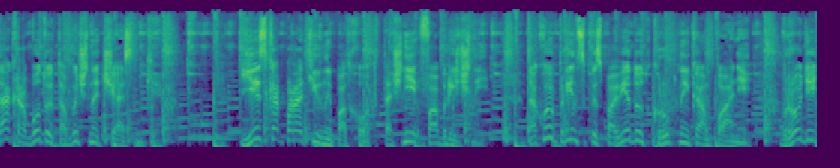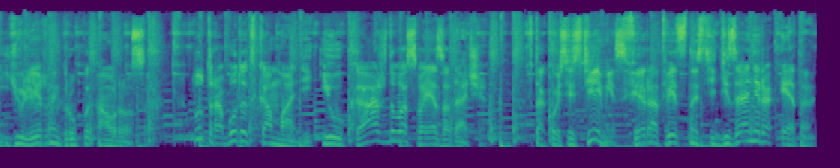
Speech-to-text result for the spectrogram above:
Так работают обычно частники. Есть корпоративный подход, точнее фабричный. Такой принцип исповедуют крупные компании, вроде ювелирной группы Ауроса. Тут работают в команде, и у каждого своя задача. В такой системе сфера ответственности дизайнера – это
